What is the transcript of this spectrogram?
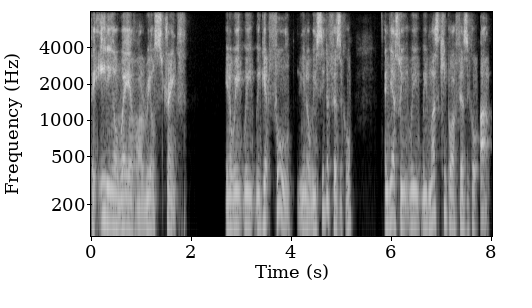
They're eating away of our real strength. You know, we we we get fooled. You know, we see the physical, and yes, we we we must keep our physical up.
